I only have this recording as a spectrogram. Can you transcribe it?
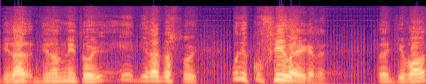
দ্বিধা, দ্বিধান্বিত হই, এই দ্বিধাগ্রস্ত হই, উনি খুব ফ্রি হয়ে গেলেন। তো জীবন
